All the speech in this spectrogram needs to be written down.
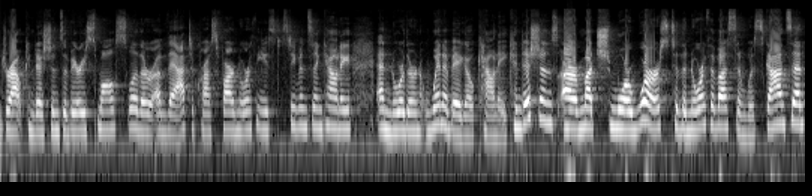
drought conditions, a very small slither of that across far northeast Stephenson County and northern Winnebago County. Conditions are much more worse to the north of us in Wisconsin,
